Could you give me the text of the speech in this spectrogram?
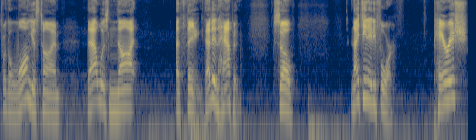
for the longest time, that was not a thing. That didn't happen. So, 1984, Parrish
